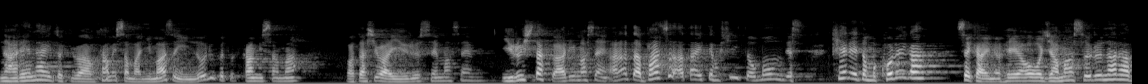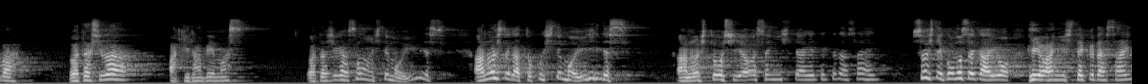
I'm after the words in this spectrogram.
なれないときは神様にまず祈ること、神様、私は許せません。許したくありません。あなたは罰を与えてほしいと思うんです。けれども、これが世界の平和を邪魔するならば、私は諦めます。私が損してもいいです。あの人が得してもいいです。あの人を幸せにしてあげてください。そしてこの世界を平和にしてください。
